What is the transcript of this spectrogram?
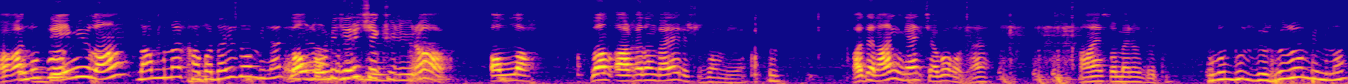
Aga Oğlum bu- değmiyor lan. Lan bunlar kabadayı zombi lan. Lan zombi geri çekiliyor ha. Allah. Lan arkadan dayayla şu zombiye. Hadi lan gel çabuk ol ha. Aa en son ben öldürdüm. Oğlum bu zırhlı zombi mi lan?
